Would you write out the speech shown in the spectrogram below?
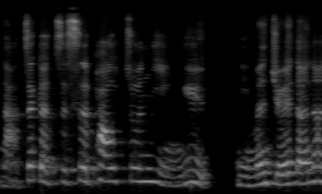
那这个只是抛砖引玉，你们觉得呢？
